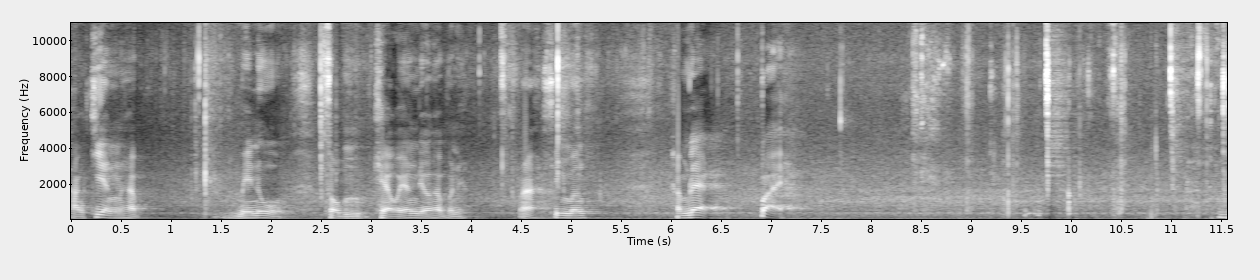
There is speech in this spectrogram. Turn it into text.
ขังเคียงนะครับ เมนูสมแขวอย่างเดียวครับวันนี้มาซิมเมืองคำแรกไป อ่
